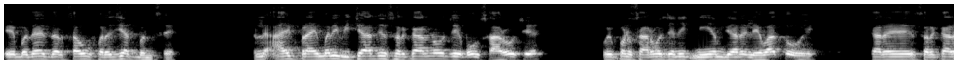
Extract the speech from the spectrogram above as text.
એ બધાએ દર્શાવવું ફરજિયાત બનશે. એટલે આ એક પ્રાઇમરી વિચાર જે સરકારનો, જે બહુ સારો છે. કોઈ પણ સાર્વજનિક નિયમ જ્યારે લેવાતો હોય, ત્યારે સરકાર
